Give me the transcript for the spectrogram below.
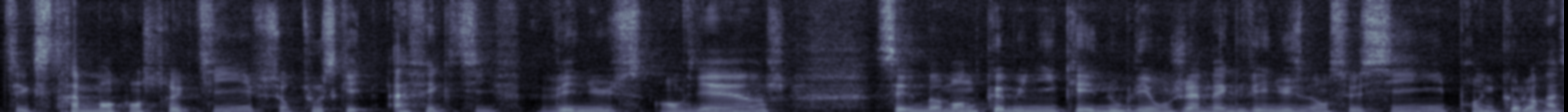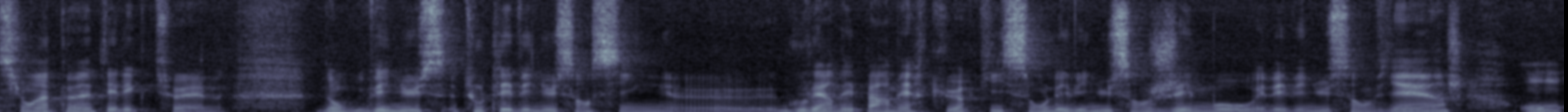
c'est extrêmement constructif sur tout ce qui est affectif. Vénus en Vierge, c'est le moment de communiquer. N'oublions jamais que Vénus dans ce signe prend une coloration un peu intellectuelle. Donc Vénus, toutes les Vénus en signe euh, gouvernées par Mercure, qui sont les Vénus en Gémeaux et les Vénus en Vierge, ont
